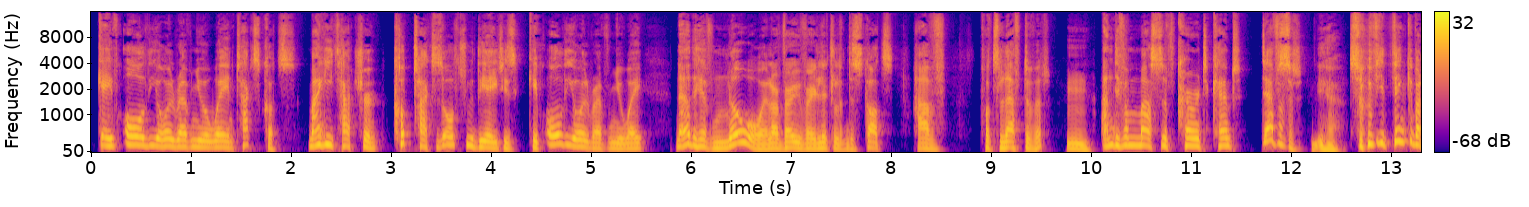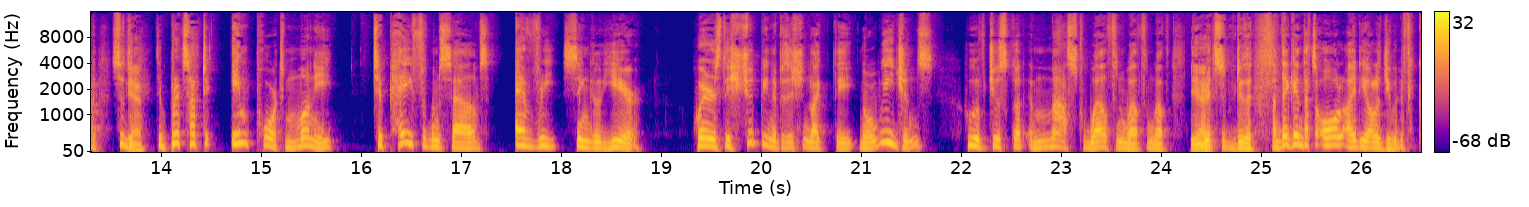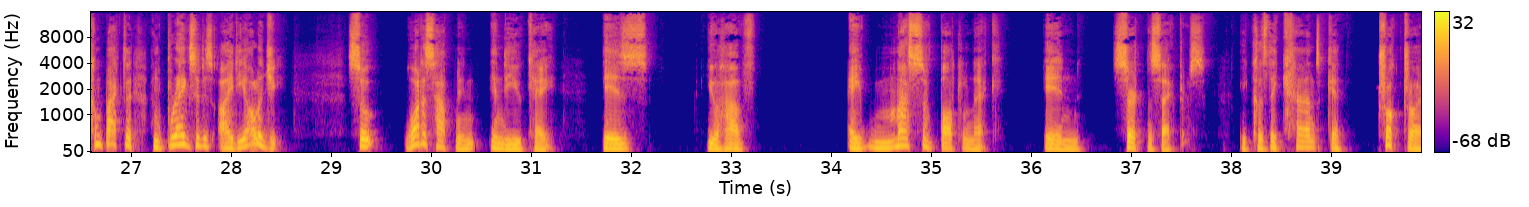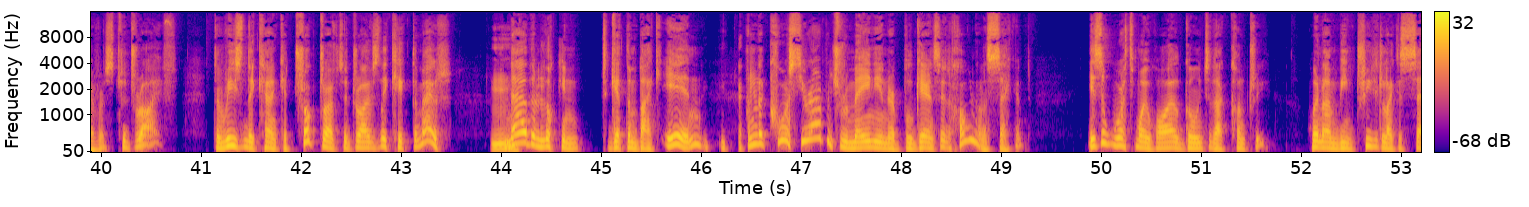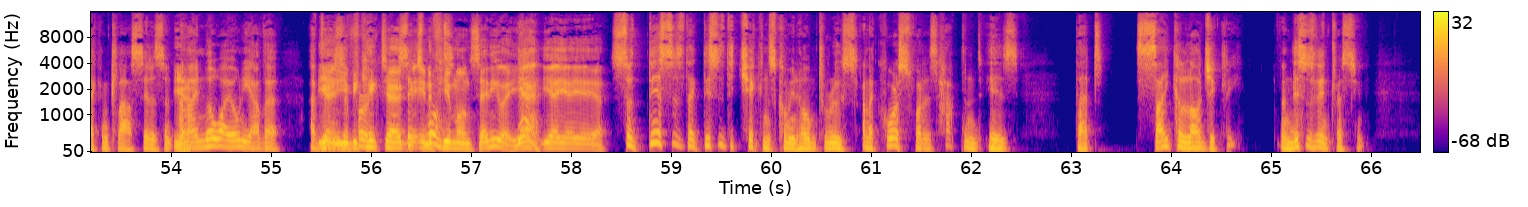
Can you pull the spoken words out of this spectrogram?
gave all the oil revenue away in tax cuts. Maggie Thatcher cut taxes all through the 80s, gave all the oil revenue away. Now they have no oil or very, very little, and the Scots have what's left of it. Mm. And they have a massive current account deficit. Yeah. So if you think about it, so the, Yeah. the Brits have to import money to pay for themselves every single year, whereas they should be in a position like the Norwegians, who have just got amassed wealth and wealth and wealth. Yeah. Brits didn't do that. And again, that's all ideology. But if you come back to and Brexit is ideology. So what is happening in the UK is you have a massive bottleneck in certain sectors because they can't get truck drivers to drive. The reason they can't get truck drivers to drive is they kick them out. Mm. Now they're looking to get them back in. and of course, your average Romanian or Bulgarian said, hold on a second. Is it worth my while going to that country when I'm being treated like a second class citizen? And I know I only have a, a Yeah, you'd be kicked out in a few months anyway. Yeah, yeah, yeah, yeah, yeah. So this is like this is the chickens coming home to roost. And of course, what has happened is that psychologically, and this is interesting,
